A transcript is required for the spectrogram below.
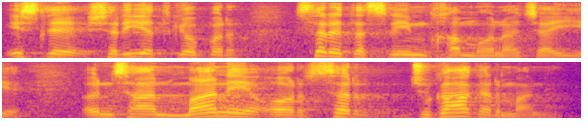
اس لیے شریعت کے اوپر سر تسلیم خم ہونا چاہیے۔ انسان مانے اور سر جھکا کر مانے۔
